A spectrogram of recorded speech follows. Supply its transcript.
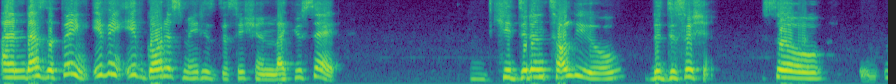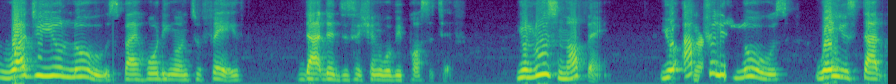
And that's the thing. Even if God has made his decision, like you said, he didn't tell you the decision. So what do you lose by holding on to faith that the decision will be positive? you lose nothing. You actually lose when you start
